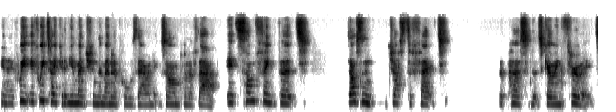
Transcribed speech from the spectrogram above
you know, if we if we take it, you mentioned the menopause there, an example of that. It's something that doesn't just affect the person that's going through it.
